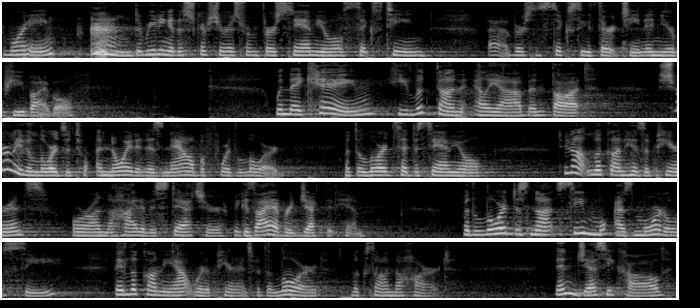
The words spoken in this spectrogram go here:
Good morning. the reading of the scripture is from 1 Samuel 16, uh, verses 6 through 13 in your Pew Bible. When they came, he looked on Eliab and thought, Surely the Lord's anointed is now before the Lord. But the Lord said to Samuel, Do not look on his appearance or on the height of his stature, because I have rejected him. For the Lord does not see as mortals see. They look on the outward appearance, but the Lord looks on the heart. Then Jesse called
